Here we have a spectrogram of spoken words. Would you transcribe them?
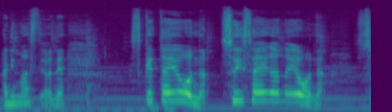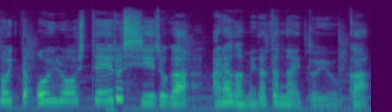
ありますよね。透けたような、水彩画のような、そういったお色をしているシールがあらが目立たないというか、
